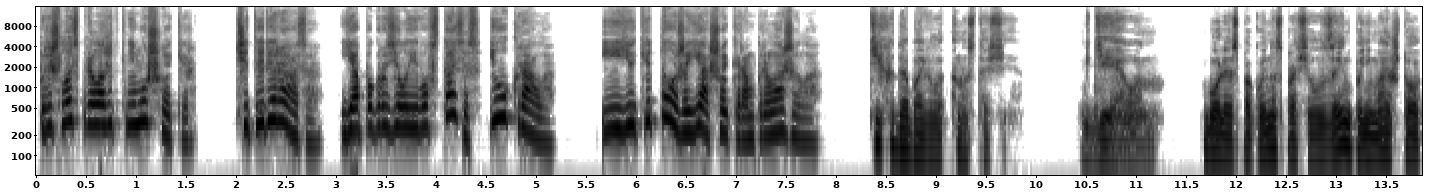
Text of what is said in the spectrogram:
«Пришлось приложить к нему шокер. Четыре раза. Я погрузила его в стазис и украла. И Юки тоже я шокером приложила», — тихо добавила Анастасия. «Где он?» — более спокойно спросил Зейн, понимая, что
